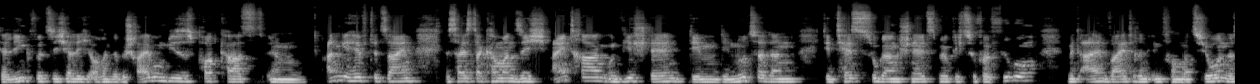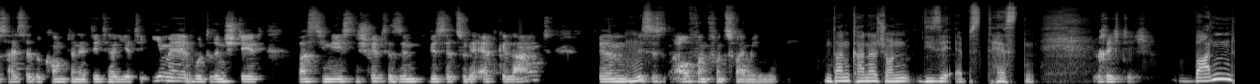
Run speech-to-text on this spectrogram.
Der Link wird sicherlich auch in der Beschreibung dieses Podcasts ähm, angeheftet sein. Das heißt, da kann man sich eintragen und wir stellen dem, dem Nutzer dann den Testzugang schnellstmöglich zur Verfügung mit allen weiteren Informationen. Das heißt, er bekommt eine detaillierte E-Mail, wo drin steht, was die nächsten Schritte sind, bis er zu der App gelangt. Ähm, mhm. Ist es ein Aufwand von zwei Minuten. Und dann kann er schon diese Apps testen. Richtig. Wann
